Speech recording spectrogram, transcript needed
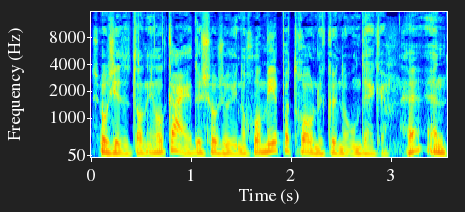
Zo zit het dan in elkaar. Dus zo zul je nog wel meer patronen kunnen ontdekken. En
